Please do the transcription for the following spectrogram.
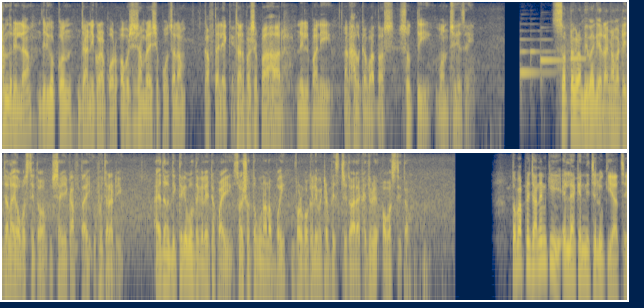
আলহামদুলিল্লাহ, দীর্ঘক্ষণ জার্নি করার পর অবশেষে আমরা এসে পৌঁছালাম কাফতা লেকে। চারপাশে পাহাড়, নীল পানি আর হালকা বাতাস সত্যি মন ছুঁয়ে যায়। চট্টগ্রাম বিভাগের রাঙামাটি জেলায় অবস্থিত সেই কাফতাই উপজেলাটি। আয়তনের দিক থেকে বলতে গেলে এটা প্রায় ছয়শত উনানব্বই বর্গ কিলোমিটার বিস্তৃত এলাকা জুড়ে অবস্থিত। তবে আপনি জানেন কি এই লেকের নিচে লুকিয়ে আছে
